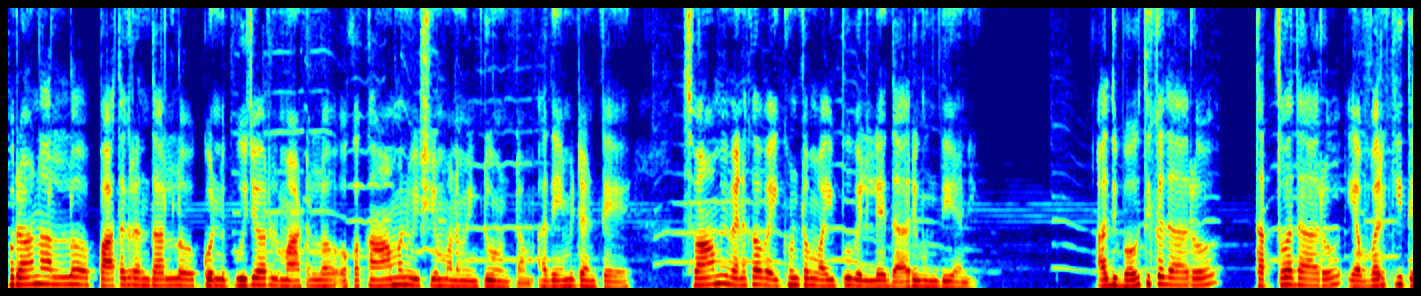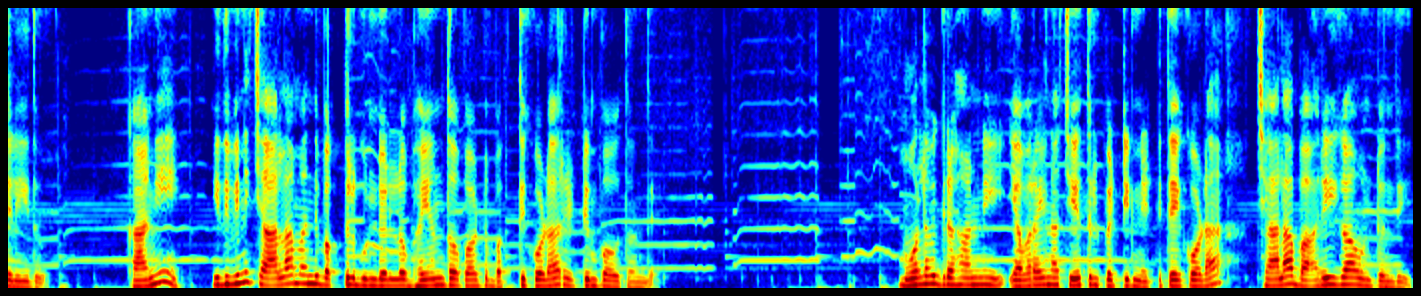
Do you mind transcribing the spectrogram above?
పురాణాల్లో పాత గ్రంథాల్లో కొన్ని పూజారుల మాటల్లో ఒక కామన్ విషయం మనం వింటూ ఉంటాం. అదేమిటంటే స్వామి వెనక వైకుంఠం వైపు వెళ్ళే దారి ఉంది అని. అది భౌతిక దారో తత్వదారో ఎవ్వరికీ తెలియదు కానీ ఇది విని చాలామంది భక్తుల గుండెల్లో భయంతో పాటు భక్తి కూడా రెట్టింపు అవుతుంది. మూల విగ్రహాన్ని ఎవరైనా చేతులు పెట్టి నెట్టితే కూడా చాలా భారీగా ఉంటుంది.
